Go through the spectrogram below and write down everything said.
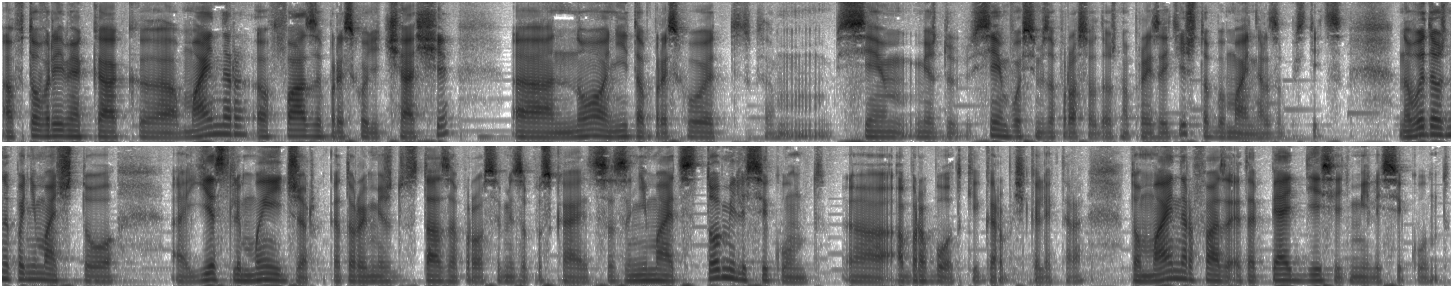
в то время как minor фазы происходят чаще, но они там происходят там, 7, между 7-8 запросов должно произойти, чтобы minor запуститься. Но вы должны понимать, что а если major, который между 100 запросами запускается, занимает 100 миллисекунд э, обработки garbage collector а, то minor фаза это 5-10 миллисекунд,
